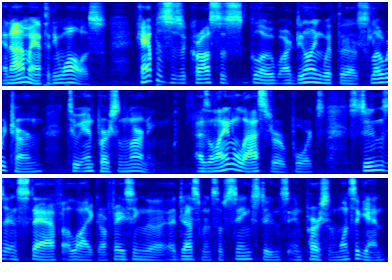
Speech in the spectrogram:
And I'm Anthony Wallace. Campuses across this globe are dealing with the slow return to in person learning. As Elena Laster reports, students and staff alike are facing the adjustments of seeing students in person once again,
